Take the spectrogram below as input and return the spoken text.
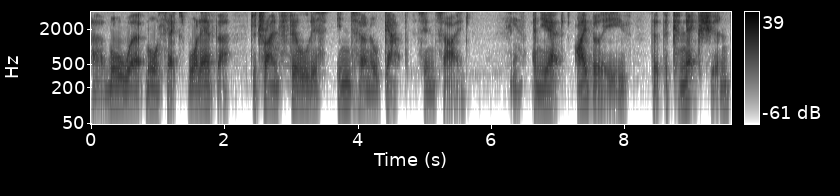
uh, more work, more sex, whatever, to try and fill this internal gap that's inside. Yeah. And yet, I believe that the connection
